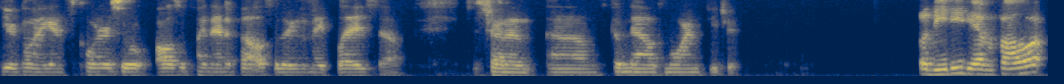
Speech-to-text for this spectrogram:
you're going against corners who also playing the NFL, so they're going to make plays. So, just try to um, come down with more in the future. Aditi, do you have a follow up?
